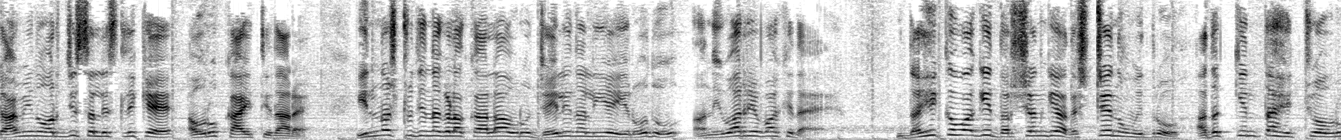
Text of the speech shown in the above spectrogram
ಜಾಮೀನು ಅರ್ಜಿ ಸಲ್ಲಿಸಲಿಕ್ಕೆ ಅವರು ಕಾಯ್ತಿದ್ದಾರೆ. ಇನ್ನಷ್ಟು ದಿನಗಳ ಕಾಲ ಅವರು ಜೈಲಿನಲ್ಲಿಯೇ ಇರೋದು ಅನಿವಾರ್ಯವಾಗಿದೆ. ದೈಹಿಕವಾಗಿ ದರ್ಶನ್ಗೆ ಅದೆಷ್ಟೇ ನೋವಿದ್ರು ಅದಕ್ಕಿಂತ ಹೆಚ್ಚು ಅವರು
